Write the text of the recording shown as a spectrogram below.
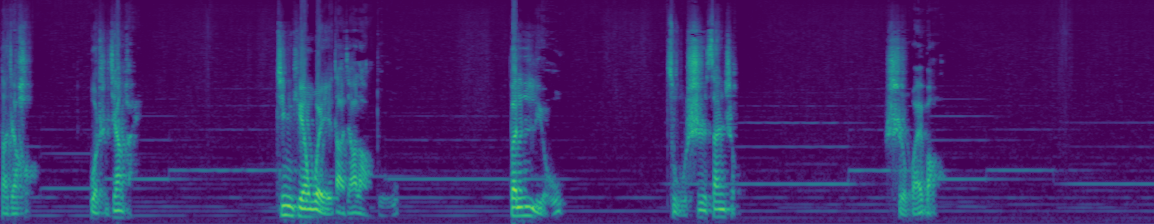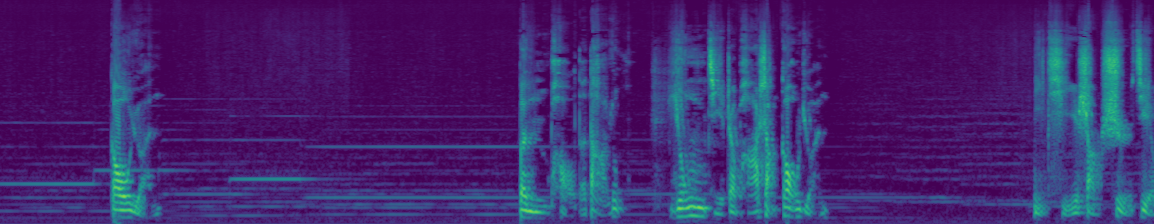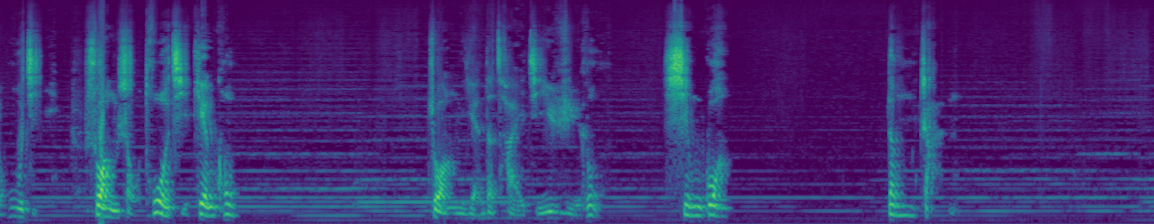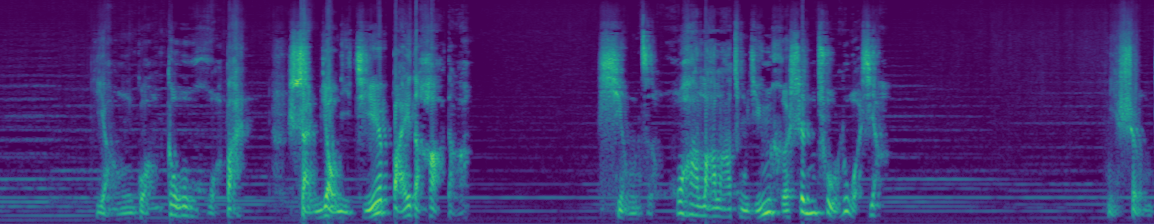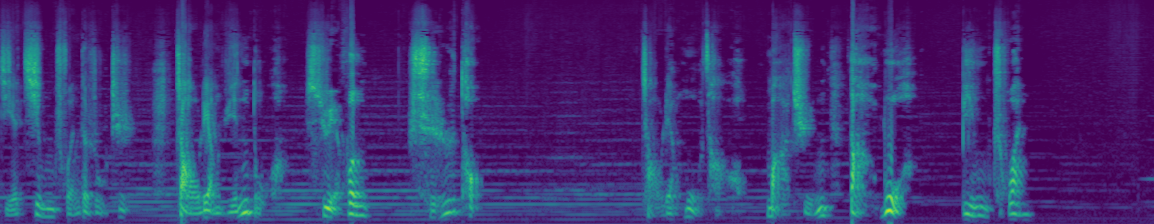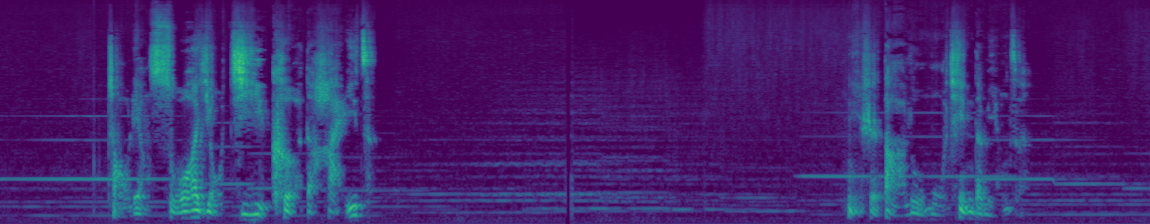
大家好，我是江海。今天为大家朗读《奔流》组诗三首，史怀宝。高原，奔跑的大路，拥挤着爬上高原。你骑上世界屋脊。双手托起天空，庄严的采集雨露，星光，灯盏，阳光篝火般闪耀你洁白的哈达，星子哗啦啦从银河深处落下，你圣洁清纯的乳汁。照亮云朵、雪峰、石头，照亮牧草、马群、大漠、冰川，照亮所有饥渴的孩子。你是大陆母亲的名字，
